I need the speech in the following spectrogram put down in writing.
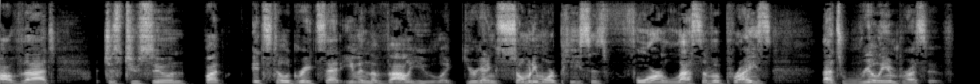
of that. Just too soon, but it's still a great set. Even the value, like you're getting so many more pieces for less of a price. That's really impressive.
